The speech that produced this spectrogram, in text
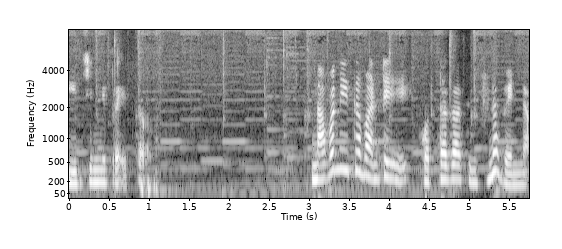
ఈ చిన్ని ప్రయత్నం. నవనీతం అంటే కొత్తగా తీసిన వెన్న.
